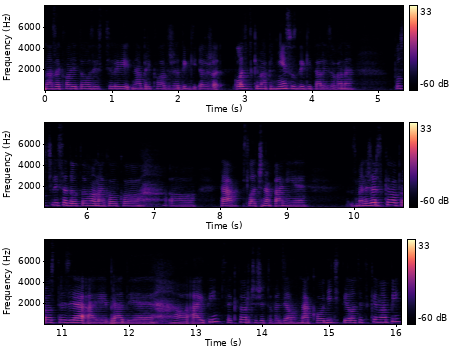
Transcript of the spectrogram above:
na základe toho zistili napríklad, že, digi- že letecké mapy nie sú zdigitalizované. Pustili sa do toho, nakoľko o, tá slečná pani je z manažerského prostredia a jej brat je o, IT sektor, čiže to vedel nakódiť tie letecké mapy.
